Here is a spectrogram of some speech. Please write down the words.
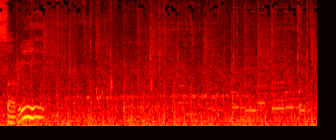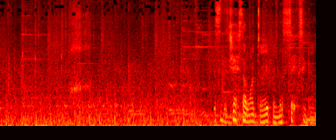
Sorry. This is the chest I want to open, the sexy thing.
